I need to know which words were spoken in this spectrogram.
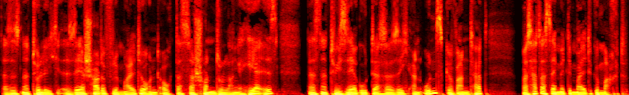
Das ist natürlich sehr schade für Malte und auch, dass das schon so lange her ist. Das ist natürlich sehr gut, dass er sich an uns gewandt hat. Was hat das denn mit dem Malte gemacht?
